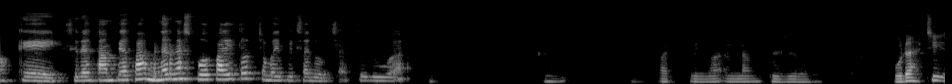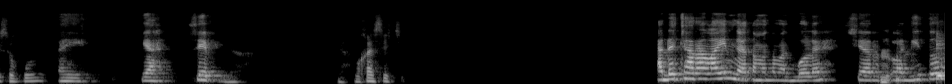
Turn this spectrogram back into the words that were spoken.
Oke, sudah tampil kah? Benar nggak 10 kali tur? Coba diperiksa dulu. Satu, dua. Empat, lima, enam, tujuh. Udah, Ci, 10. Baik. Ya, sip. Ya, ya makasih. Ada cara lain nggak teman-teman? Boleh share hmm. lagi tuh?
